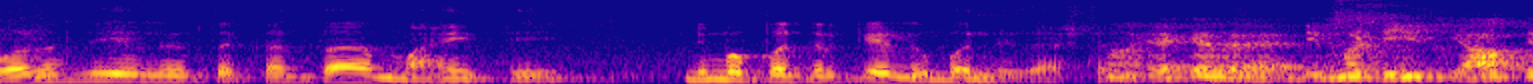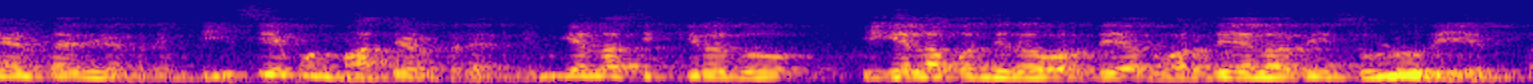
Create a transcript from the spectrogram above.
ವರದಿಯಲ್ಲಿರ್ತಕ್ಕಂಥ ಮಾಹಿತಿ ನಿಮ್ಮ ಪತ್ರಿಕೆಯಲ್ಲೂ ಬಂದಿದೆ ಅಷ್ಟೇ. ಯಾಕೆಂದ್ರೆ ನಿಮ್ಮ ಡಿ ಯಾಕೆ ಹೇಳ್ತಾ ಇದೀವಿ ಅಂದ್ರೆ ನಿಮ್ ಡಿ ಸಿ ಎಂ ಒಂದು ಮಾತು ಹೇಳ್ತಾರೆ ನಿಮ್ಗೆಲ್ಲ ಸಿಕ್ಕಿರೋದು ಈಗೆಲ್ಲ ಬಂದಿರೋ ವರದಿ ಅದು ವರದಿ ಎಲ್ಲ ರೀ ಸುಳ್ಳು ರೀ ಅಂತ.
